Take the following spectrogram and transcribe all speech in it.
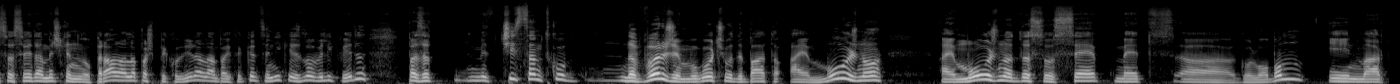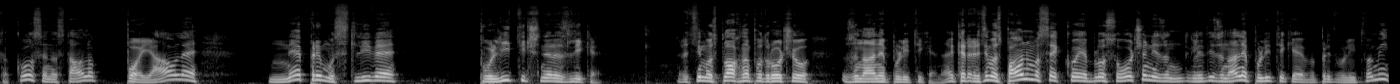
so seveda mečken upravljala, pa špekulirala, ampak takrat se nekaj zelo veliko vedel. Pa za, čist sam tako navržem mogoče v debato, a je možno, a je možno da so se med uh, Golobom in Marto Kos enostavno pojavile nepremostljive politične razlike. Recimo, sploh na področju zunanje politike. Ne? Ker, recimo, spomnimo se, ko je bilo soočenje glede zunanje politike pred volitvami,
